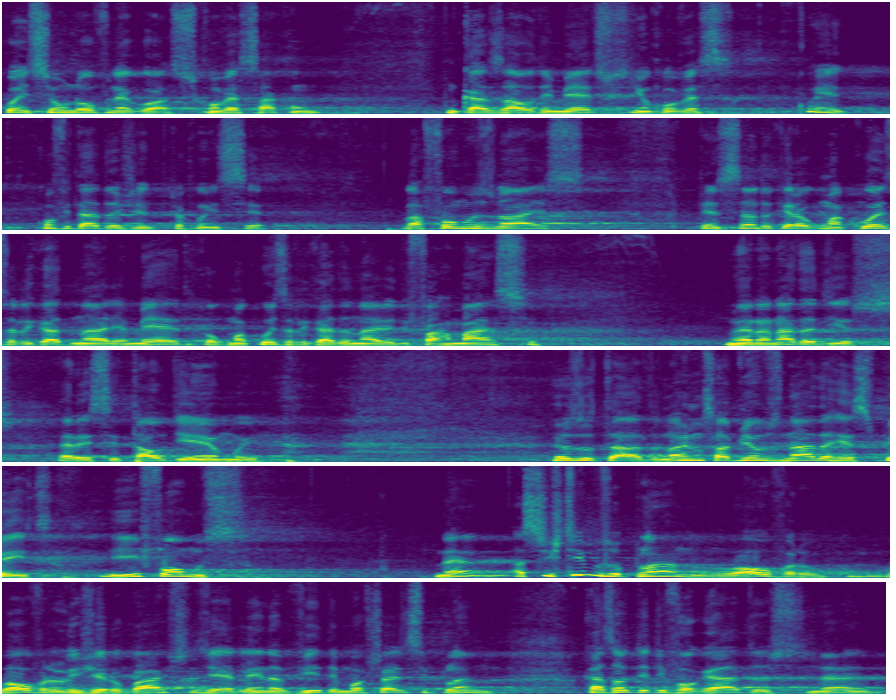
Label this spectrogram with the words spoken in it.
conhecer um novo negócio, conversar com um casal de médicos que tinham convidado a gente para conhecer. Lá fomos nós, pensando que era alguma coisa ligada na área médica, alguma coisa ligada na área de farmácia. Não era nada disso, era esse tal de Emoi. Resultado, nós não sabíamos nada a respeito e fomos. Né? Assistimos o plano, o Álvaro, o Álvaro Ligeiro Bastos e a Helena Vida mostraram esse plano. casal de advogados, né?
